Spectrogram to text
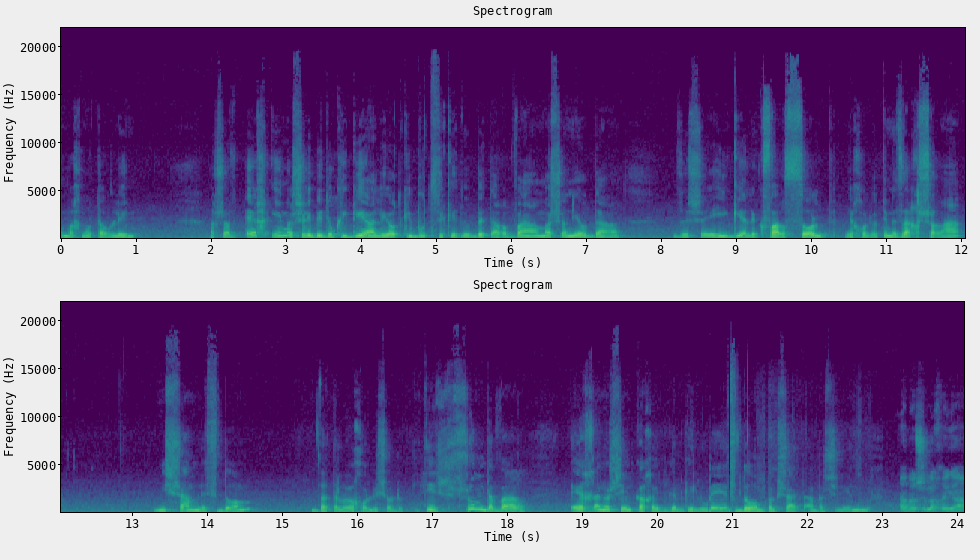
במחנות העולים. עכשיו, איך אימא שלי בדיוק הגיעה להיות קיבוצניקית בבית הערבה, מה שאני יודעת זה שהיא הגיעה לכפר סולד, יכול להיות עם איזו הכשרה, משם לסדום, ואתה לא יכול לשאול אותי שום דבר איך אנשים ככה התגלגלו. בסדום פגשה את אבא שלי, אני אבא שלך היה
